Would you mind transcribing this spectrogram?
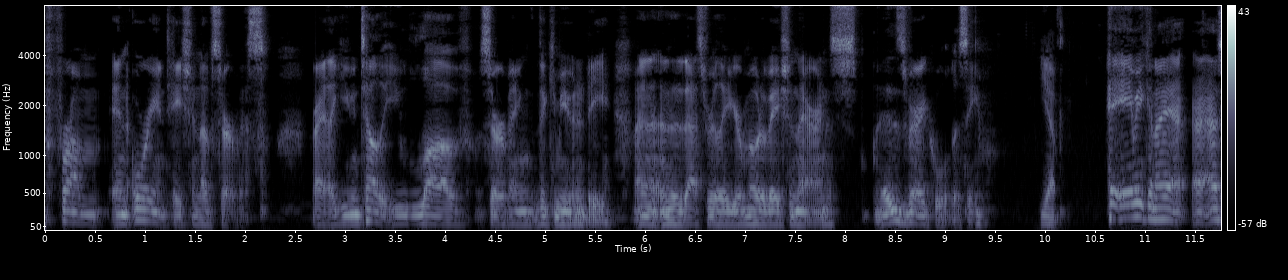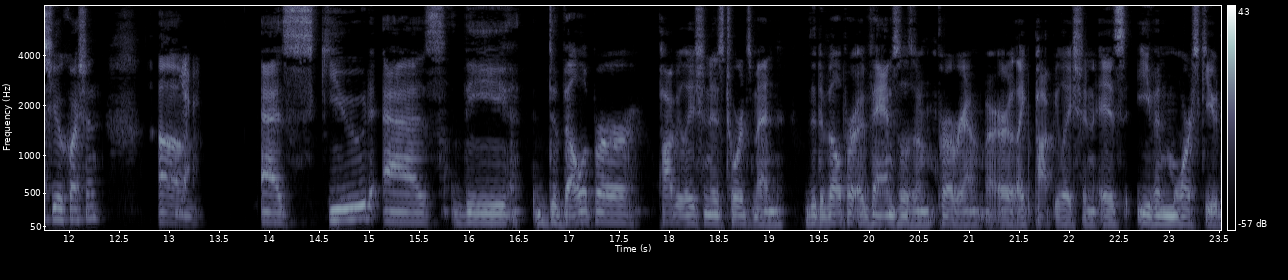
from an orientation of service right? Like you can tell that you love serving the community, and, and that's really your motivation there, and it's it's very cool to see. Yep. Hey, Aimee, can I ask you a question? Um, yeah. As skewed as the developer population is towards men, the developer evangelism program or like population is even more skewed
